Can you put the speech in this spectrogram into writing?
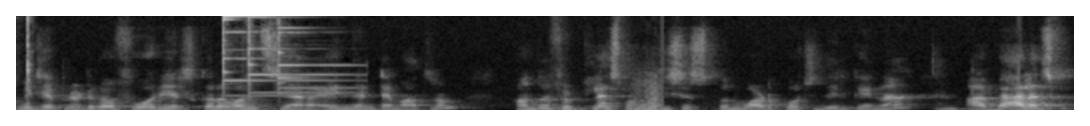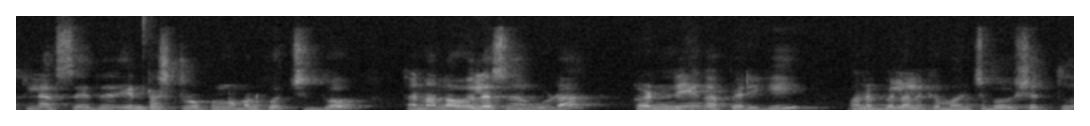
మీరు చెప్పినట్టుగా ఫోర్ ఇయర్స్ కల్లా వన్ సిఆర్ అయిందంటే మాత్రం అందులో ఫిఫ్టీ ల్యాక్స్ మనం తీసేసుకొని వాడుకోవచ్చు దీనికైనా. ఆ బ్యాలెన్స్ ఫిఫ్టీ ల్యాక్స్ ఏదైతే ఇంట్రెస్ట్ రూపంలో మనకు వచ్చిందో దాన్ని అలా వదిలేసినా కూడా గణనీయంగా పెరిగి మన పిల్లలకి మంచి భవిష్యత్తు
